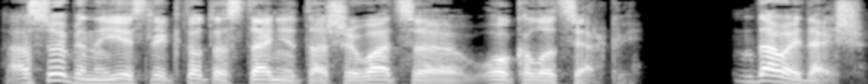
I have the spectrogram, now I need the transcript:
Особенно, если кто-то станет ошиваться около церкви. Давай дальше.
